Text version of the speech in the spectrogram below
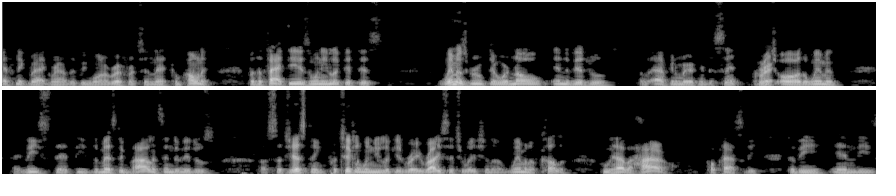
ethnic backgrounds, if we want to reference in that component. But the fact is, when he looked at this women's group, there were no individuals of African American descent, Correct. which are the women, at least that these domestic violence individuals are suggesting, particularly when you look at Ray Rice's situation of women of color who have a higher capacity to be in these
